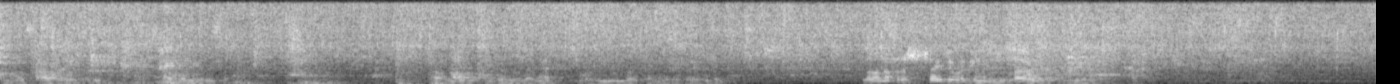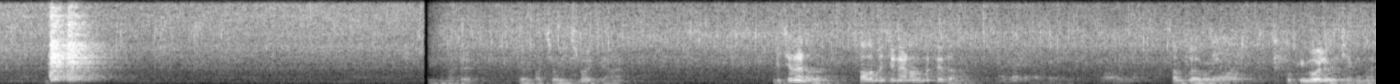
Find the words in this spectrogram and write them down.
നമ്മുടെ സവാള ഒരു സവാള ഇങ്ങനെ സ- സവാള വെച്ചിട്ട് അതുപോലെ തന്നെ ഇവിടെ മീൻ കഞ്ഞിട്ടുണ്ട് എല്ലാം നല്ല ഫ്രഷായിട്ട് വിളിക്കും നല്ല ഇരിക്കുന്നുണ്ട് പച്ച വെളിച്ചെണ്ണ വയ്ക്കാണ് വെളിച്ചെണ്ണയാണോ അത്. സാധാ വെളിച്ചെണ്ണയാണോ അത് മറ്റേതാണോ? Sunflower oil oil cooking oil വെച്ചേക്കുന്നത്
